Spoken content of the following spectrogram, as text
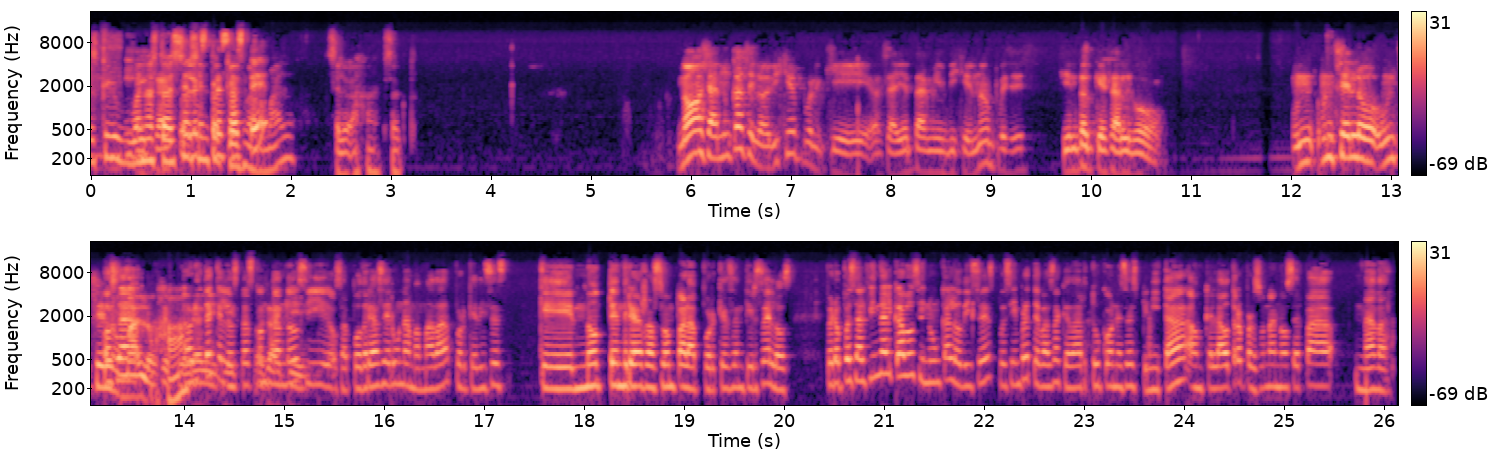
Es que, ¿Y bueno, hasta eso ¿Se lo siento que es normal. Se lo- Ajá, exacto. No, o sea, nunca se lo dije porque, o sea, yo también dije, no, pues es, siento que es algo, un, un celo, un celo O sea, malo, se Ahorita que lo estás O sea, contando, que- sí, o sea, podría ser una mamada porque dices que no tendrías razón para por qué sentir celos. Pero pues al fin y al cabo, si nunca lo dices, pues siempre te vas a quedar tú con esa espinita, aunque la otra persona no sepa nada.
